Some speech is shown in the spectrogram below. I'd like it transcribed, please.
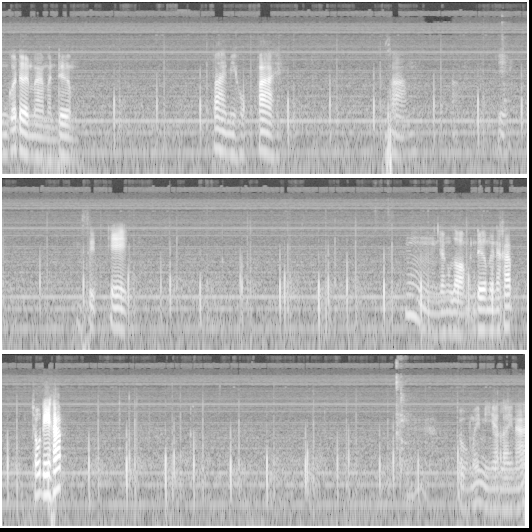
ลุงก็เดินมาเหมือนเดิม ป้ายมีหกป้ายสามเอกสิบเอกอืมยังหล่อเหมือนเดิมเลยนะครับ โชคดีครับดูไม่มีอะไรนะ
